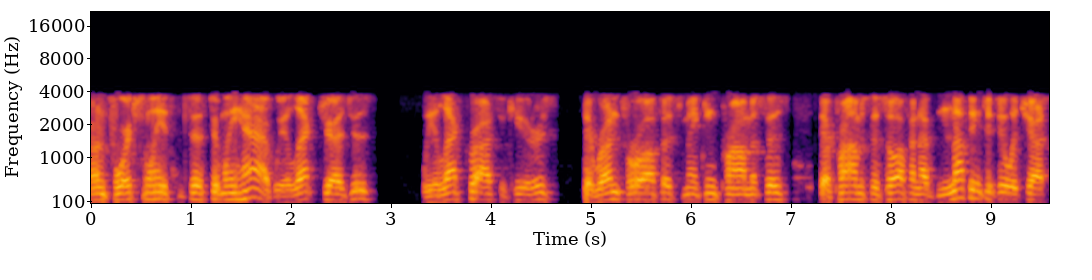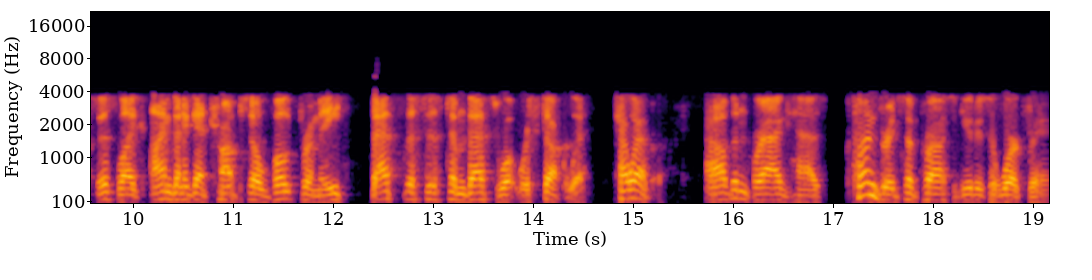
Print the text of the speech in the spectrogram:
Unfortunately, it's the system we have. We elect judges, we elect prosecutors, they run for office making promises. Their promises often have nothing to do with justice, like, I'm going to get Trump, so vote for me. That's the system. That's what we're stuck with. However, Alvin Bragg has hundreds of prosecutors who work for him.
